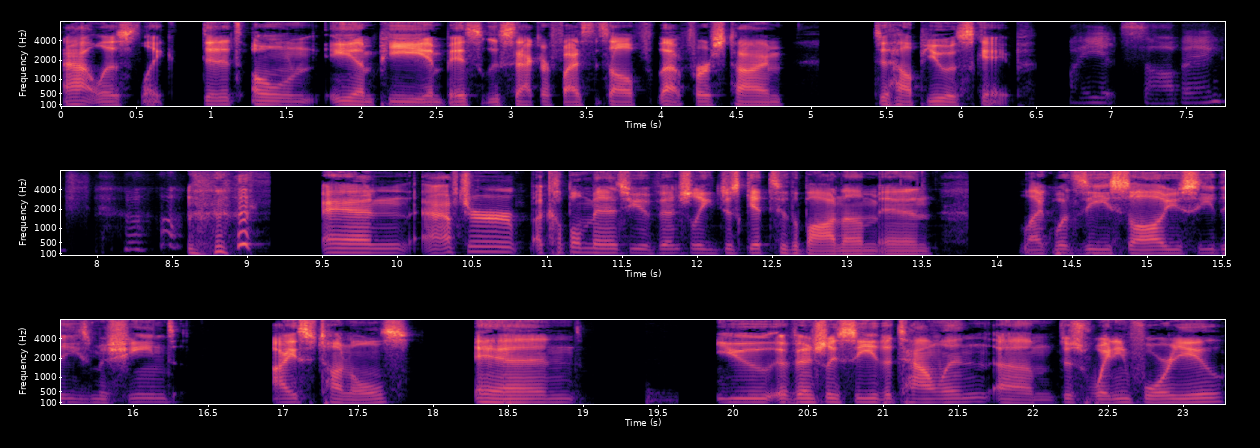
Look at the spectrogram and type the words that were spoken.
atlas like did its own emp and basically sacrificed itself that first time to help you escape Quiet sobbing. and after a couple minutes you eventually just get to the bottom and like what z saw you see these machined ice tunnels and you eventually see the talon um, just waiting for you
